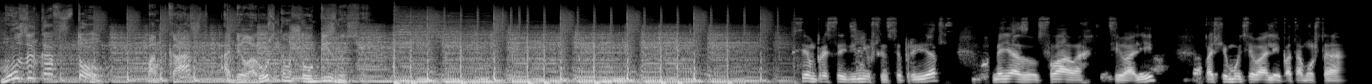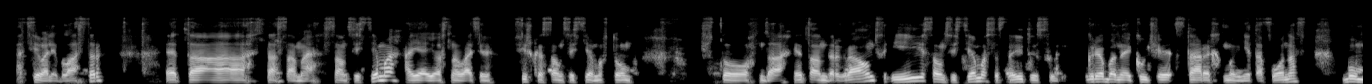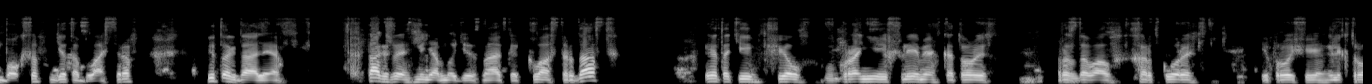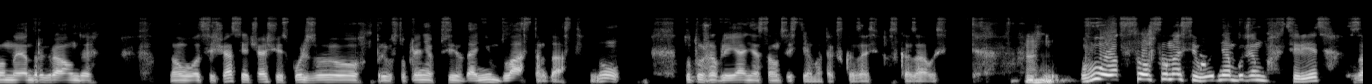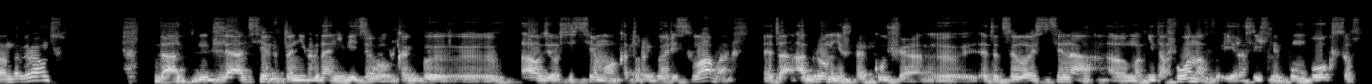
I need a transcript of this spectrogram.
«Музыка в стол» – подкаст о белорусском шоу-бизнесе. Всем присоединившимся привет. Меня зовут Слава Тивали. Почему Тивали? Потому что Тивали Бластер. Это та самая саунд-система, а я ее основатель. Фишка саунд-системы в том, что, да, это underground, и саунд-система состоит из гребаной кучи старых магнитофонов, бумбоксов, где-то бластеров и так далее. Также меня многие знают как Cluster Dust. Это чел в броне и в шлеме, который раздавал хардкоры и прочие электронные андерграунды. Но вот сейчас я чаще использую при выступлениях псевдоним Blaster Dust. Ну, тут уже влияние саунд-системы, так сказать, сказалось. Вот, собственно, сегодня будем тереть за андерграунд. Да, для тех, кто никогда не видел как бы э, аудиосистему, о которой говорит Слава, это огромнейшая куча, э, это целая стена э, магнитофонов и различных бумбоксов,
